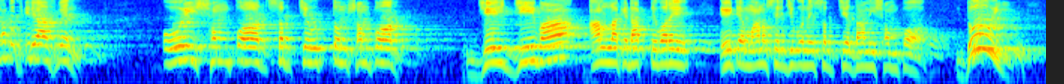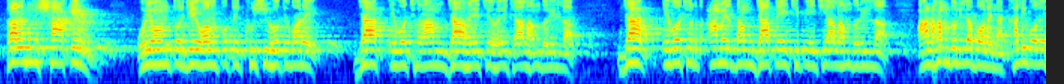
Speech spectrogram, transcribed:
সাথে ফিরে আসবেন। ওই সম্পদ সবচেয়ে উত্তম সম্পদ। যেই জীবা আল্লাহকে ডাকতে পারে, এইটা মানুষের জীবনে সবচেয়ে দামি সম্পদ। দুই, কালবন শাকের, ওই অন্তর যে অল্পতে খুশি হতে পারে। যাক, এবছর আম যা হয়েছে হয়েছে, আলহামদুলিল্লাহ। যাক, এবছর আমের দাম যা পেয়েছি পেয়েছি, আলহামদুলিল্লাহ। আলহামদুলিল্লাহ বলে না, খালি বলে,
